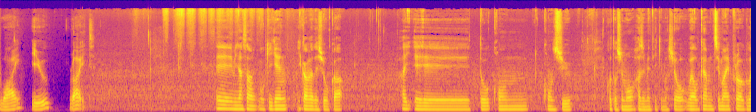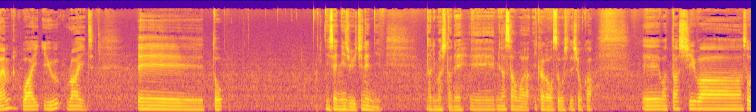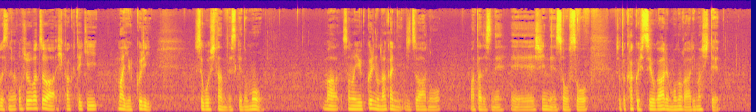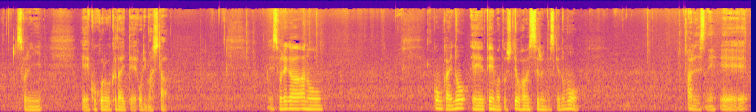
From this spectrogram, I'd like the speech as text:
Why You Write? えー、皆さんご機嫌いかがでしょうか？はいえー、っと今今週今年も始めていきましょう。Welcome to my program Why You Write. えー、っと2021年になりましたね、えー、皆さんはいかがお過ごしでしょうか、えー、私はそうですねお正月は比較的、まあ、ゆっくり過ごしたんですけどもまあそのゆっくりの中に実はあのまたですね、えー、新年早々ちょっと書く必要があるものがありましてそれに、えー、心を砕いておりました。それがあの今回の、えー、テーマとしてお話しするんですけどもあれですね。え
